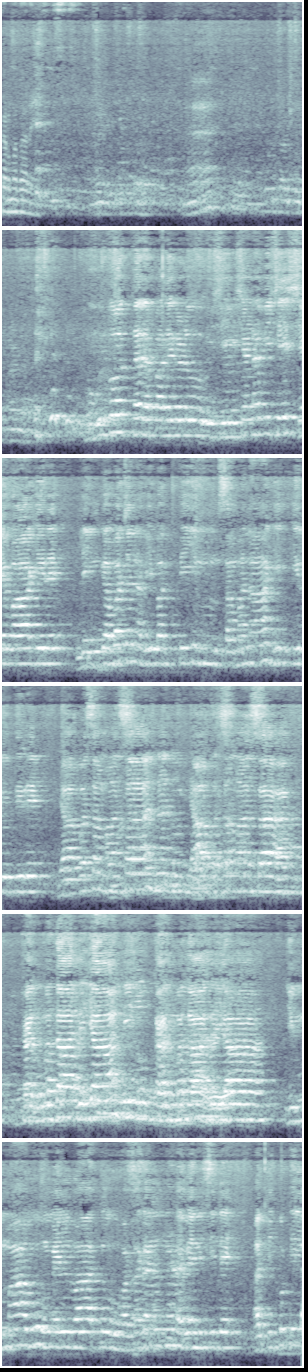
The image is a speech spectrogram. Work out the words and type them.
ಕರ್ಮಧಾರೆ. ಪೂರ್ವೋತ್ತರ ಪದಗಳು ವಿಶೇಷಣ ವಿಶೇಷವಾಗಿರೆ ಲಿಂಗ ವಚನ ವಿಭಕ್ತಿಯಂ ಸಮನಾಗಿ ಇರುತ್ತಿರೆ. ಯಾವ ಸಮಾಸ ನಾನು ಯಾವ ಸಮಾಸ? ಕರ್ಮಧಾರಯ ನೀನು ಕರ್ಮಧಾರಯ? ಇಮ್ಮಾವು ಮೆಲ್ವಾತು ಹೊಸಗನ್ನಡವೆನಿಸಿದೆ. ಅತಿ ಕುಟಿಲ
